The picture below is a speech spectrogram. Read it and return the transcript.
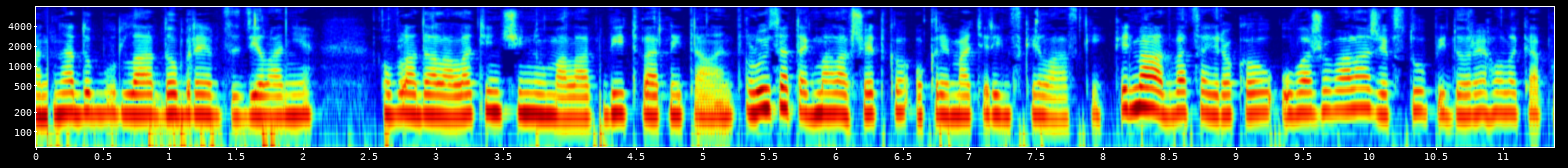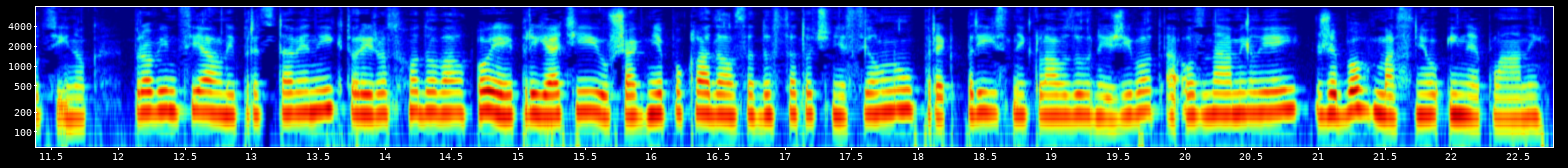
a nadobudla dobré vzdelanie. Ovládala latinčinu, mala výtvarný talent. Luisa tak mala všetko okrem materinskej lásky. Keď mala 20 rokov, uvažovala, že vstúpi do rehole kapucínok. Provinciálny predstavený, ktorý rozhodoval o jej prijatí, ju však nepokladal za dostatočne silnú pre prísny klauzúrny život a oznámil jej, že Boh má s ňou iné plány.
